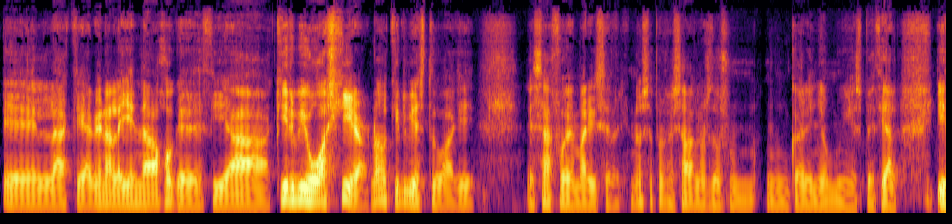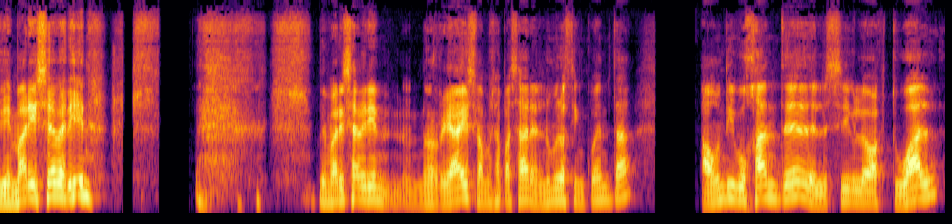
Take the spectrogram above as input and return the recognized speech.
en la que había una leyenda abajo que decía Kirby was here, ¿no? Kirby estuvo aquí. Esa fue Mary Severin, ¿no? Se profesaban los dos un, un cariño muy especial. Y de Mary Severin, de Mary Severin, no os riáis, vamos a pasar el número 50 a un dibujante del siglo actual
